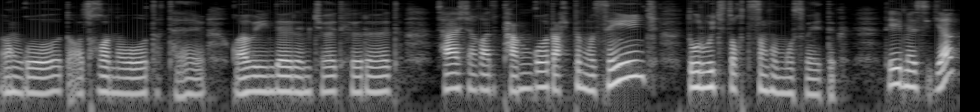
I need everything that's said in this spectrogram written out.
Онгууд, олгоонууд, тай говийн дээр эмчээд хэрэг цаашаагаад тангууд алтан улсын ч дөрвөж зугтсан хүмүүс байдаг. Тиймээс яг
